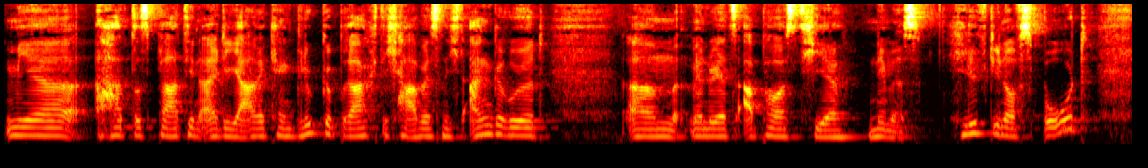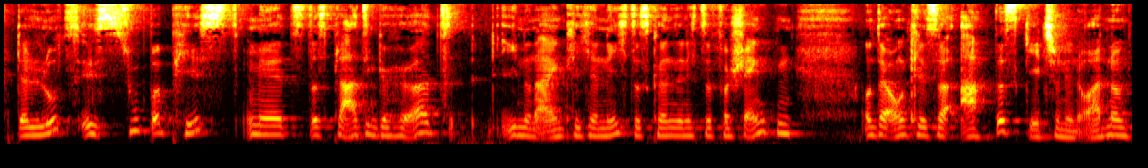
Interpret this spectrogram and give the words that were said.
mir hat das Platin all die Jahre kein Glück gebracht, ich habe es nicht angerührt, ähm, wenn du jetzt abhaust, hier, nimm es. Hilft ihn aufs Boot. Der Lutz ist super pisst mit, das Platin gehört ihnen eigentlich ja nicht, das können sie nicht so verschenken. Und der Onkel so, ah, das geht schon in Ordnung.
